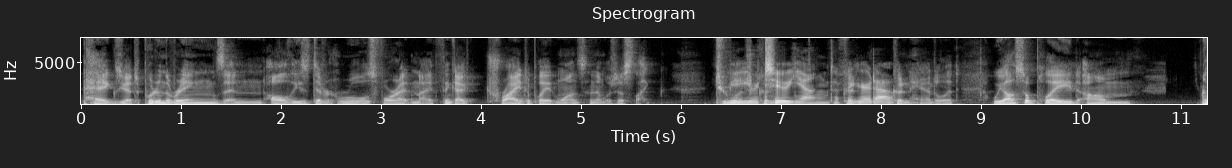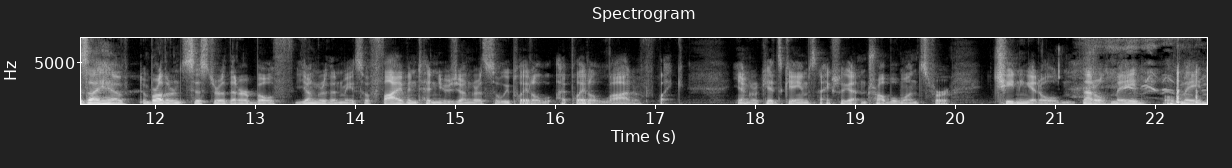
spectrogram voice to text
pegs you had to put in the rings, and all these different rules for it. And I think I tried to play it once, and it was just like too You much. you were too young to figure it out. Couldn't handle it. We also played, um, as I have a brother and sister that are both younger than me, so five and ten years younger. So we played a, I played a lot of like younger kids games, and I actually got in trouble once for cheating at old, not old maid, old maid.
